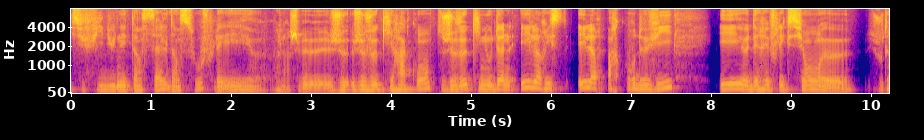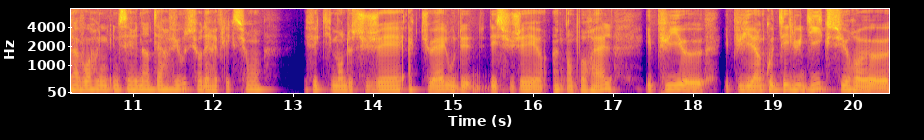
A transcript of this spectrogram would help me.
il suffit d'une étincelle, d'un souffle. Et, voilà, je, veux qu'ils racontent, je veux qu'ils nous donnent et leur, et leur parcours de vie et des réflexions. je voudrais avoir une série d'interviews sur des réflexions effectivement de sujets actuels ou des sujets euh, intemporels. Et puis, euh, et puis un côté ludique sur euh,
